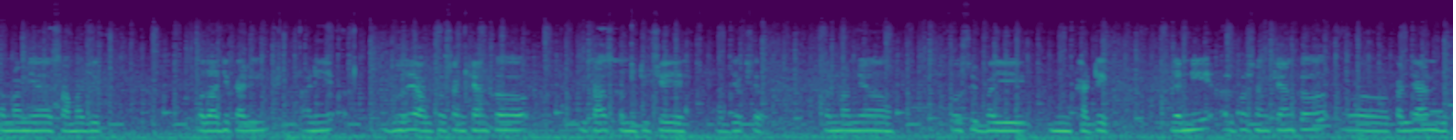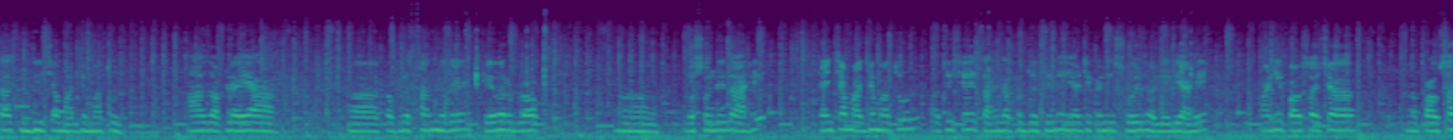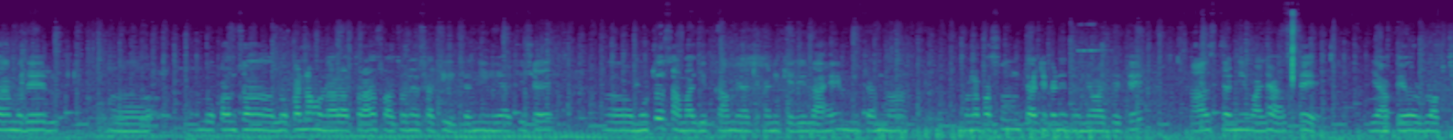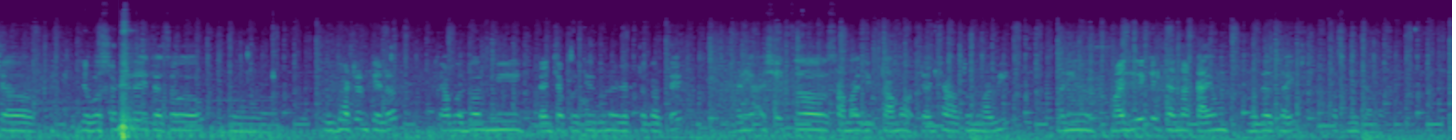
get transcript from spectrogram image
सन्मान्य सामाजिक पदाधिकारी आणि धुळे अल्पसंख्याक विकास कमिटीचे अध्यक्ष सन्मान्य कौशिकबाई खाटेक यांनी अल्पसंख्याक कल्याण विकास निधीच्या माध्यमातून आज आपल्या या कब्रस्थानमध्ये टेवर ब्लॉक बसवलेला आहे. त्यांच्या माध्यमातून अतिशय चांगल्या पद्धतीने या ठिकाणी सोय झालेली आहे आणि पावसाच्या पावसाळ्यामध्ये लोकांचा लोकांना होणारा त्रास वाचवण्यासाठी त्यांनी हे अतिशय मोठं सामाजिक काम या ठिकाणी केलेलं आहे. मी त्यांना मनापासून त्या ठिकाणी धन्यवाद देते. आज त्यांनी माझ्या हस्ते या पेवर ब्लॉकचं जे वसलेलं आहे त्याचं उद्घाटन केलं. त्याबद्दल मी त्यांच्या ऋण व्यक्त करते. आणि अशीच सामाजिक कामं त्यांच्या हातून व्हावी. आणि माझी देखील त्यांना कायम मदत राहील असं मी त्यांना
